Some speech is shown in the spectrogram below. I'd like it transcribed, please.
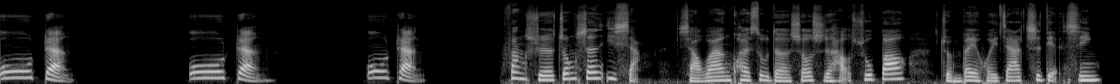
（udang），udang，udang。放学钟声一响。小弯快速的收拾好书包，准备回家吃点心。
